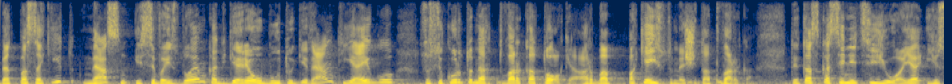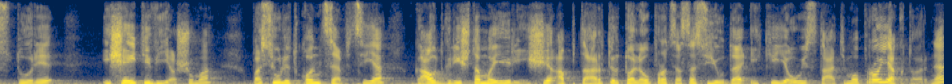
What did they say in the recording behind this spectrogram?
bet pasakyti, mes įsivaizduojam, kad geriau būtų gyventi, jeigu susikurtume tvarką tokią arba pakeistume šitą tvarką. Tai tas, kas inicijuoja, jis turi išeiti viešumą pasiūlyti koncepciją, gauti grįžtamą į ryšį, aptarti ir toliau procesas juda iki jau įstatymo projekto, ar ne?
